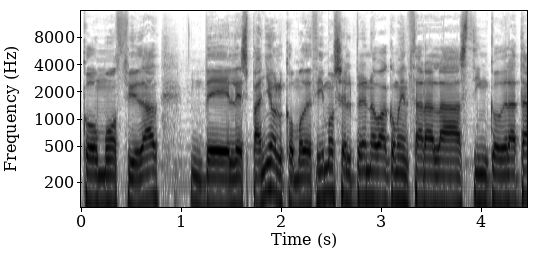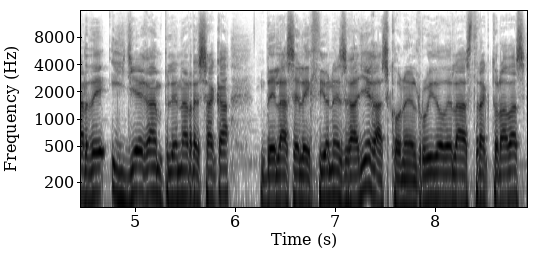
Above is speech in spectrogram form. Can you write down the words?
como ciudad del español. Como decimos, el pleno va a comenzar a las 5 de la tarde y llega en plena resaca de las elecciones gallegas, con el ruido de las tractoradas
